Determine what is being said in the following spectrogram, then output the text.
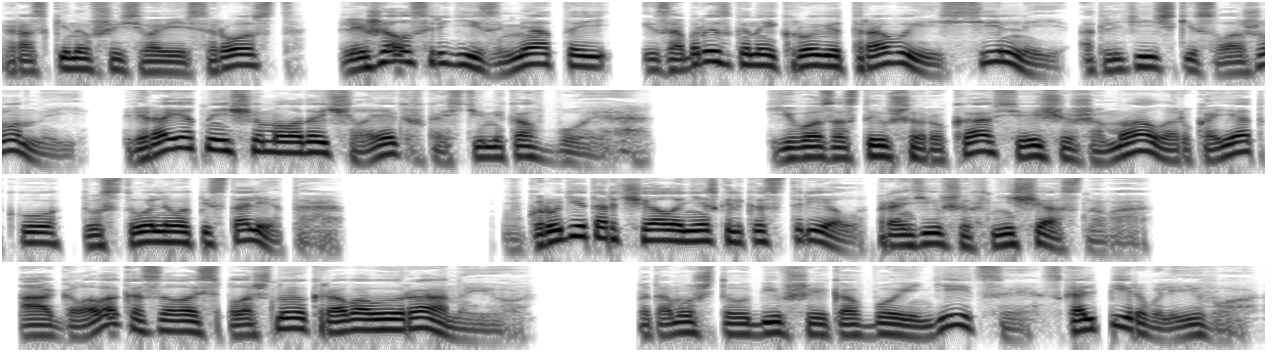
Раскинувшись во весь рост, лежал среди измятой и забрызганной кровью травы сильный, атлетически сложенный, вероятно, еще молодой человек в костюме ковбоя. Его застывшая рука все еще сжимала рукоятку двуствольного пистолета. В груди торчало несколько стрел, пронзивших несчастного, а голова казалась сплошной кровавой раною, потому что убившие ковбои-индейцы скальпировали его.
